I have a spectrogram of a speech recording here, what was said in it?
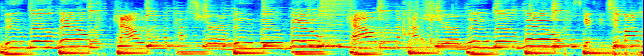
Blue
